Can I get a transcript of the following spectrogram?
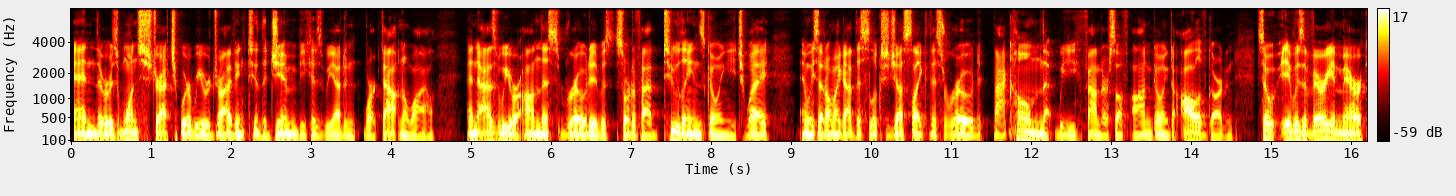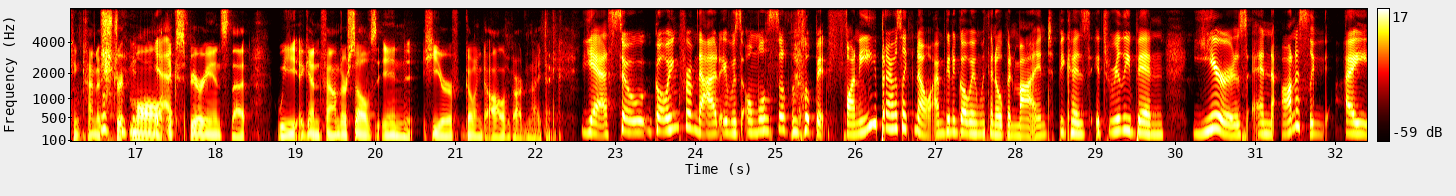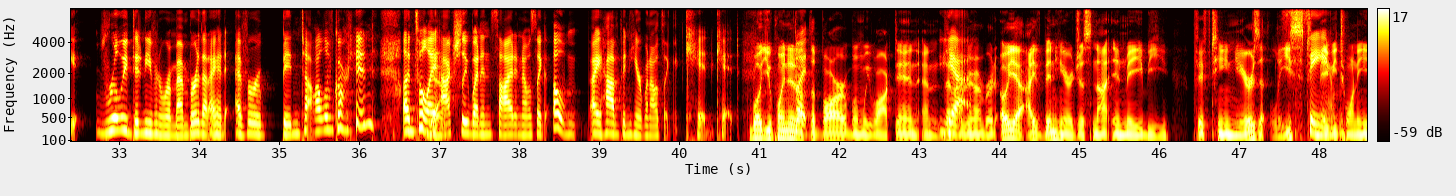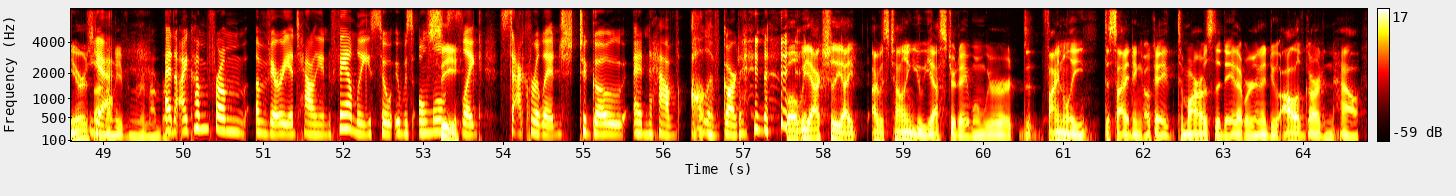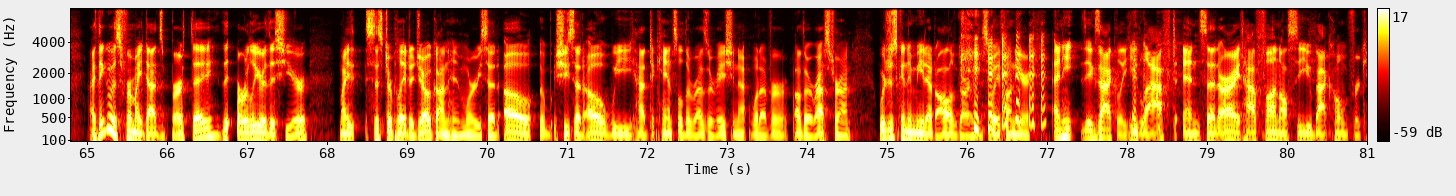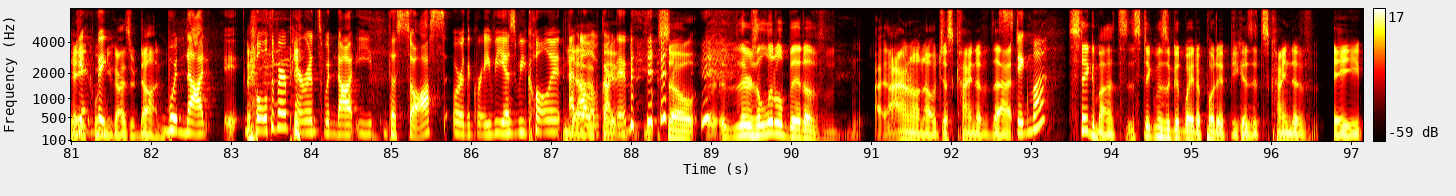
and there was one stretch where we were driving to the gym because we hadn't worked out in a while. And as we were on this road, it was sort of had two lanes going each way. And we said, "Oh my God, this looks just like this road back home that we found ourselves on going to Olive Garden." So it was a very American kind of strip mall Yes. experience that we again found ourselves in here going to Olive Garden, I think. Yeah. So going from that, it was almost a little bit funny, but I was like, no, I'm going to go in with an open mind because it's really been years. And honestly, I really didn't even remember that I had ever been to Olive Garden until I actually went inside and I was like, oh, I have been here when I was like a kid, kid. Well, you pointed But- out the bar when we walked in, and then Yeah. I remembered, oh, yeah, I've been here, just not in maybe 15 years at least, Same. maybe 20 years. I don't even remember. And I come from a very Italian family, so it was almost See. like sacrilege to go and have Olive Garden. well, we actually, I, I was telling you yesterday when we were d- finally deciding, okay, tomorrow's the day that we're going to do Olive Garden, how I think it was for my dad's birthday th- earlier this year. My sister played a joke on him where he said, Oh, she said, Oh, we had to cancel the reservation at whatever other restaurant. We're just going to meet at Olive Garden. It's way funnier. and he, exactly, he laughed and said, All right, have fun. I'll see you back home for cake Yeah, when you guys are done. would not both of our parents would not eat the sauce or the gravy as we call it at Olive they- Garden. so uh, there's a little bit of, I, I don't know, just kind of that Stigma? stigma. Stigma is a good way to put it because it's kind of a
